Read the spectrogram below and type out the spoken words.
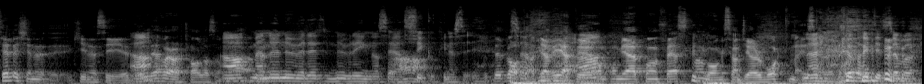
Telekinesi, Ja. det, det har jag hört talas om. Ja, men nu, nu, är det, nu är det inne att säga Ah. psykokinesi. Det är bra Så- att jag vet det. Ja. Om, om jag är på en fest någon gång så jag inte gör bort mig. Nej, faktiskt. Det var...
